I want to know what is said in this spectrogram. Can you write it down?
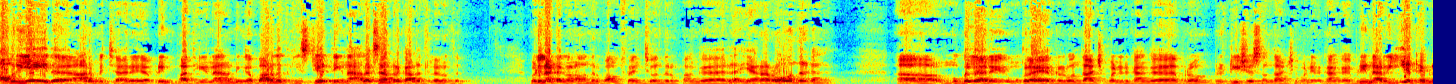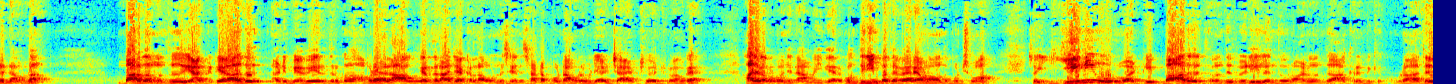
அவர் ஏன் இதை ஆரம்பித்தார் அப்படின்னு பார்த்தீங்கன்னா நீங்கள் பாரதத்துக்கு ஹிஸ்ட்ரி எடுத்தீங்கன்னா அலெக்சாண்டர் காலத்திலேருந்து வெளிநாட்டுக்கெல்லாம் வந்திருப்பாங்க ஃப்ரெஞ்சு வந்திருப்பாங்க இல்லை யாராரோ வந்திருக்காங்க. முகலாய முகலாயர்கள் வந்து ஆட்சி பண்ணியிருக்காங்க அப்புறம் பிரிட்டிஷர்ஸ் வந்து ஆட்சி பண்ணியிருக்காங்க. இப்படி நிறைய டைமில் என்ன ஆகுனா பாரதம் வந்து யார்கிட்டயாவது அடிமையாகவே இருந்திருக்கும். அப்புறம் எல்லாம் அங்கே இருந்த ராஜாக்கள்லாம் ஒன்று சேர்ந்து சண்டை போட்டு அவங்கள வெளியே அடிச்சு அடிச்சு விட்டுருவாங்க அதுக்கப்புறம் கொஞ்சம் அமைதியாக இருக்கும். திடீர்னு பார்த்தா வேற எவனோ வந்து பிடிச்சிருவான். ஸோ இனி ஒரு வாட்டி பாரதத்தை வந்து வெளியில இருந்து ஒரு ஆள் வந்து ஆக்கிரமிக்கக்கூடாது.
